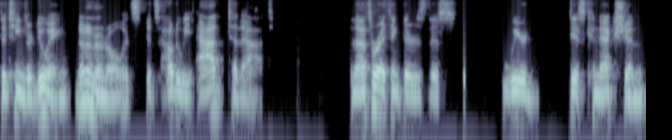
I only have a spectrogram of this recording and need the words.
the teams are doing. No, no, no, no. It's it's how do we add to that? And that's where I think there's this weird disconnection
